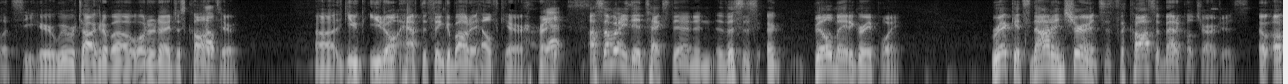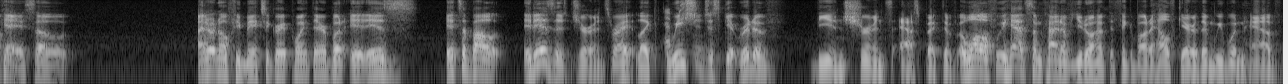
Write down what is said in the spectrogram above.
Let's see here. We were talking about what did I just call Health- it here? Uh, you you don't have to think about it healthcare, right? Yes. Uh, somebody Yes. did text in, and this is a, Bill made a great point. Rick, it's not insurance; it's the cost of medical charges. Okay, so I don't know if he makes a great point there, but it is it's about it is insurance, right? Like we should just get rid of the insurance aspect of. Well, if we had some kind of you don't have to think about it healthcare, then we wouldn't have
